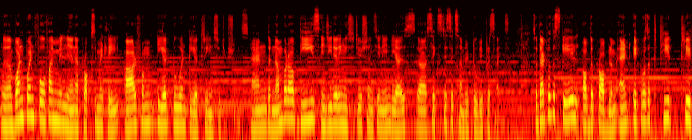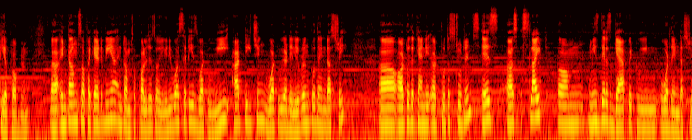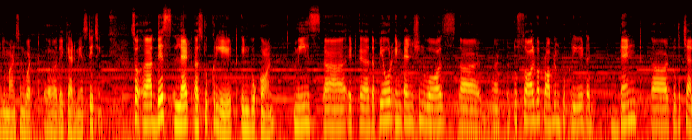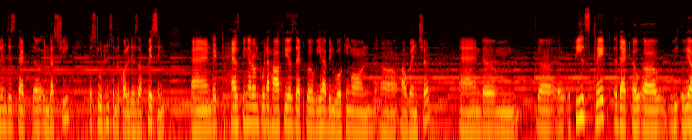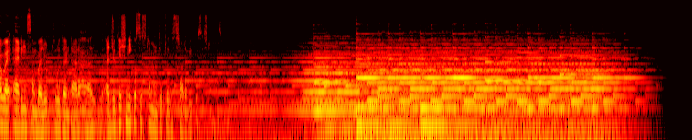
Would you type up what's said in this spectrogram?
uh, 1.45 million approximately are from tier 2 and tier 3 institutions. And the number of these engineering institutions in india is uh, 6600 to be precise. So that was the scale of the problem and it was a three, three tier problem. Uh, in terms of academia in terms of colleges or universities what we are teaching what we are delivering to the industry uh, or to the candidate to the students is a slight um, means there is a gap between what the industry demands and what uh, the academy is teaching. So uh, this led us to create Innvocon means uh, it uh, the pure intention was uh, to solve a problem to create a dent to the challenges that the industry the students and the colleges are facing. And it has been around two and a half years that we have been working on our venture and um, uh, feels great that uh, uh, we, we, are adding some value to the entire education ecosystem and to the startup ecosystem as well.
